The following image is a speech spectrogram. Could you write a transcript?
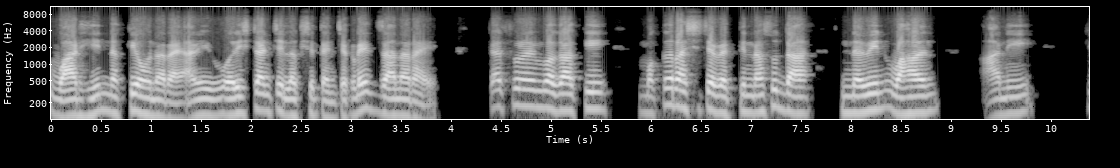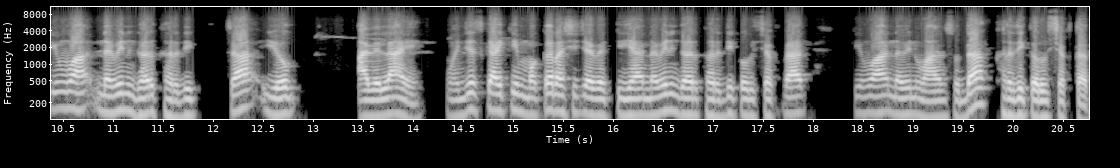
वाढ ही नक्की होणार आहे आणि वरिष्ठांचे लक्ष त्यांच्याकडे जाणार आहे. त्याचप्रमाणे बघा की मकर राशीच्या व्यक्तींना सुद्धा नवीन वाहन आणि किंवा नवीन घर खरेदीचा योग आलेला आहे. म्हणजेच काय की मकर राशीच्या व्यक्ती ह्या नवीन घर खरेदी करू शकतात किंवा नवीन वाहन सुद्धा खरेदी करू शकतात.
